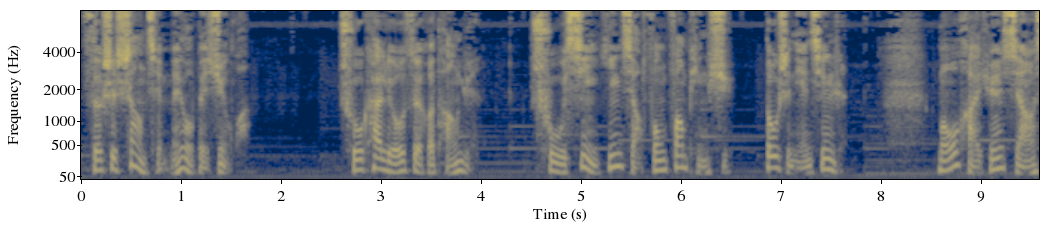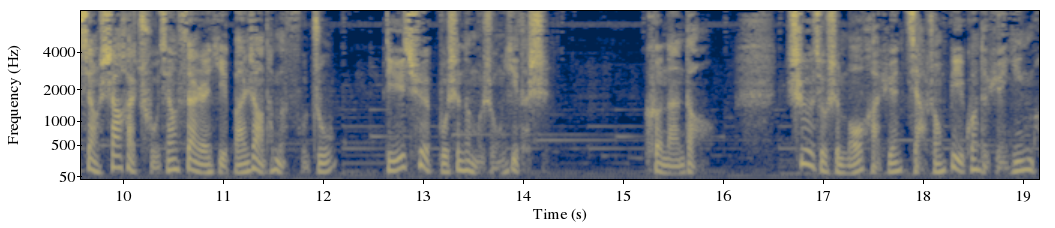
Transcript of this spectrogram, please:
则是尚且没有被驯化。除开刘穗和唐远，楚信、殷晓峰、方平旭都是年轻人。某海渊想要像杀害楚江三人一般让他们伏诛，的确不是那么容易的事。可难道？这就是某海渊假装闭关的原因吗？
